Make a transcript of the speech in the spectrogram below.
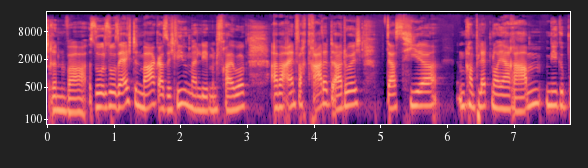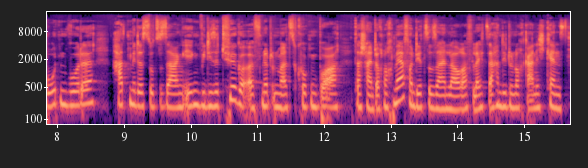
drin war. So, so sehr ich den mag, also ich liebe mein Leben in Freiburg, aber einfach gerade dadurch, dass hier ein komplett neuer Rahmen mir geboten wurde, hat mir das sozusagen irgendwie diese Tür geöffnet und mal zu gucken, boah, da scheint doch noch mehr von dir zu sein, Laura, vielleicht Sachen, die du noch gar nicht kennst.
